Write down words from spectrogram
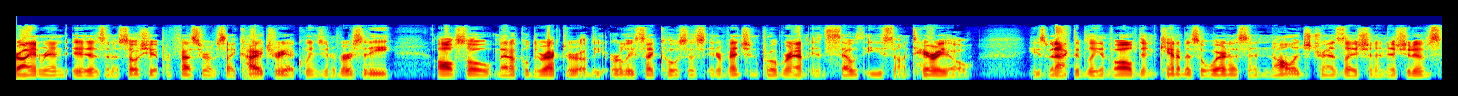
Iyenrind is an associate professor of psychiatry at Queen's University, also medical director of the Early Psychosis Intervention Program in Southeast Ontario. He's been actively involved in cannabis awareness and knowledge translation initiatives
